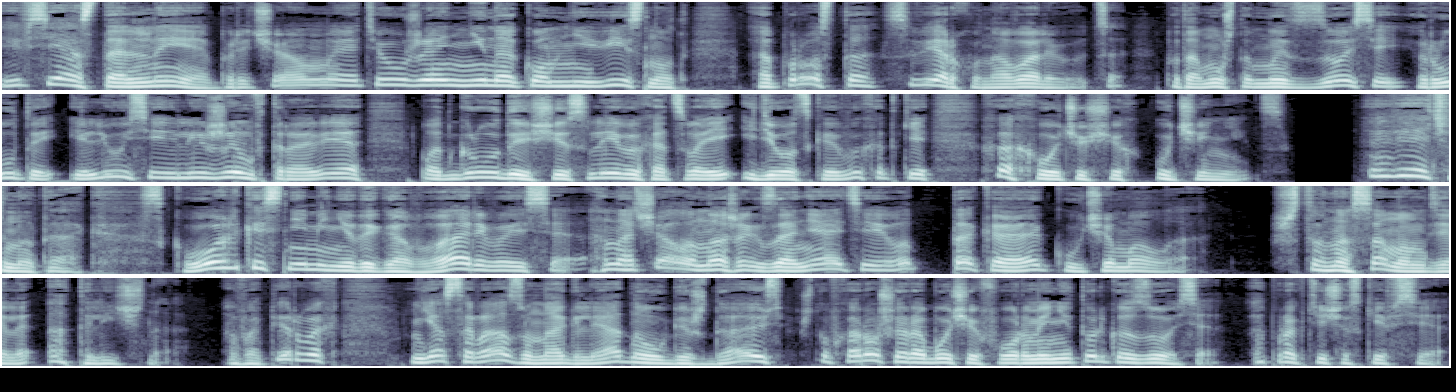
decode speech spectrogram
и все остальные, причем эти уже ни на ком не виснут, а просто сверху наваливаются, потому что мы с Зосей, Рутой и Люсей лежим в траве под грудой счастливых от своей идиотской выходки хохочущих учениц. Вечно так. Сколько с ними не договаривайся, а начало наших занятий вот такая куча мала. Что на самом деле отлично. Во-первых, я сразу наглядно убеждаюсь, что в хорошей рабочей форме не только Зося, а практически все.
